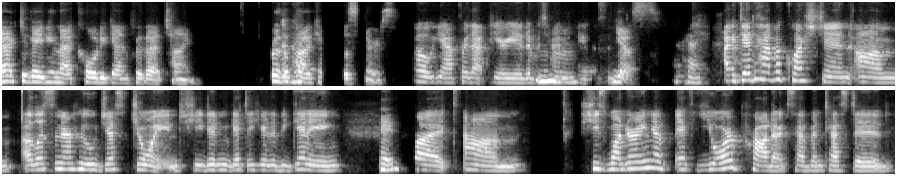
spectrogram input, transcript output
activating that code again for that time for the Okay. podcast listeners. Oh yeah, for that period of time. they listen. Yes. Okay. I did have a question. Um, a listener who just joined. She didn't get to hear the beginning, Okay. but um, she's wondering if, if your products have been tested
